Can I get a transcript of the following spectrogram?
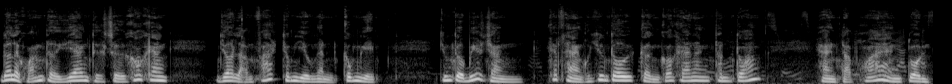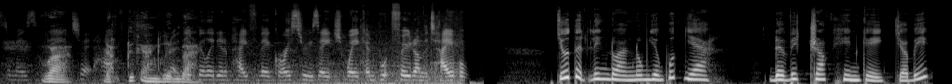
Đó là khoảng thời gian thực sự khó khăn do lạm phát trong nhiều ngành công nghiệp. Chúng tôi biết rằng khách hàng của chúng tôi cần có khả năng thanh toán hàng tạp hóa hàng tuần và đặt thức ăn lên bàn. Chủ tịch Liên đoàn Nông dân Quốc gia David George Hinkey cho biết,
